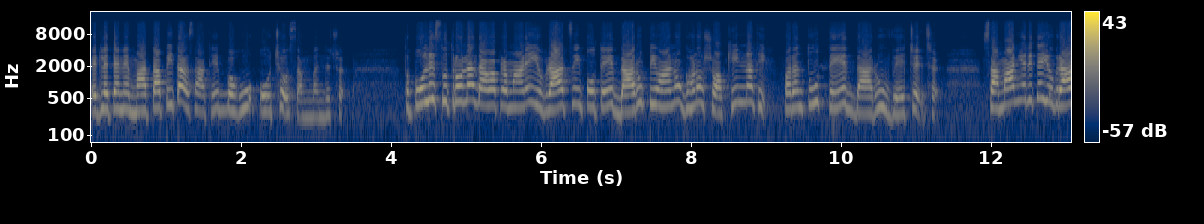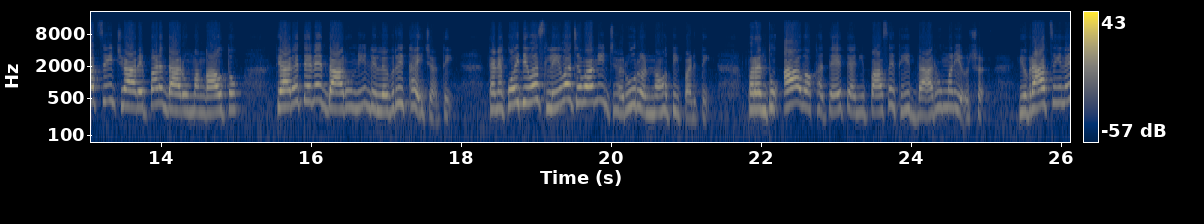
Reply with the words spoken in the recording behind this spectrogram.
એટલે તેને માતા પિતા સાથે બહુ ઓછો સંબંધ છે. તો પોલીસ સૂત્રોના દાવા પ્રમાણે યુવરાજસિંહ પોતે દારૂ પીવાનો ઘણો શોખીન નથી, પરંતુ તે દારૂ વેચે છે. સામાન્ય રીતે યુવરાજસિંહ જ્યારે પણ દારૂ મંગાવતો, ત્યારે તેને દારૂની ડિલિવરી થઈ જતી. તેને કોઈ દિવસ લેવા જવાની જરૂર નહોતી પડતી, પરંતુ આ વખતે તેની પાસેથી દારૂ મળ્યો છે. યુવરાજસિંહને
